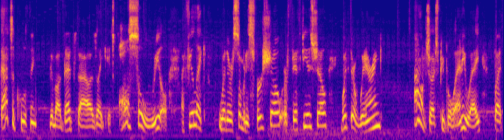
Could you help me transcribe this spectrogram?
That's a cool thing about that style is like it's all so real. I feel like whether it's somebody's first show or 50th show, what they're wearing I don't judge people anyway, but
